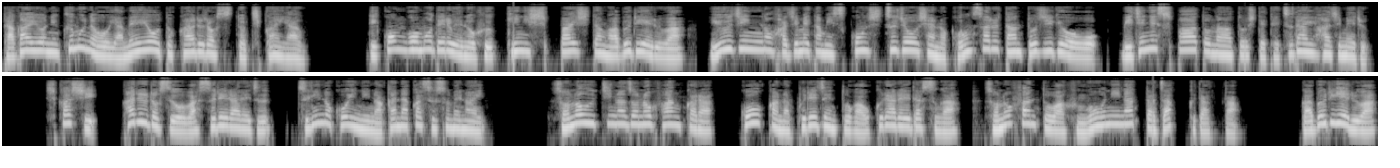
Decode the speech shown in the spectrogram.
互いを憎むのをやめようとカルロスと誓い合う。離婚後モデルへの復帰に失敗したガブリエルは、友人の始めたミスコン出場者のコンサルタント事業をビジネスパートナーとして手伝い始める。しかし、カルロスを忘れられず、次の恋になかなか進めない。そのうち謎のファンから高価なプレゼントが送られ出すが、そのファンとは富豪になったザックだった。ガブリエルは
